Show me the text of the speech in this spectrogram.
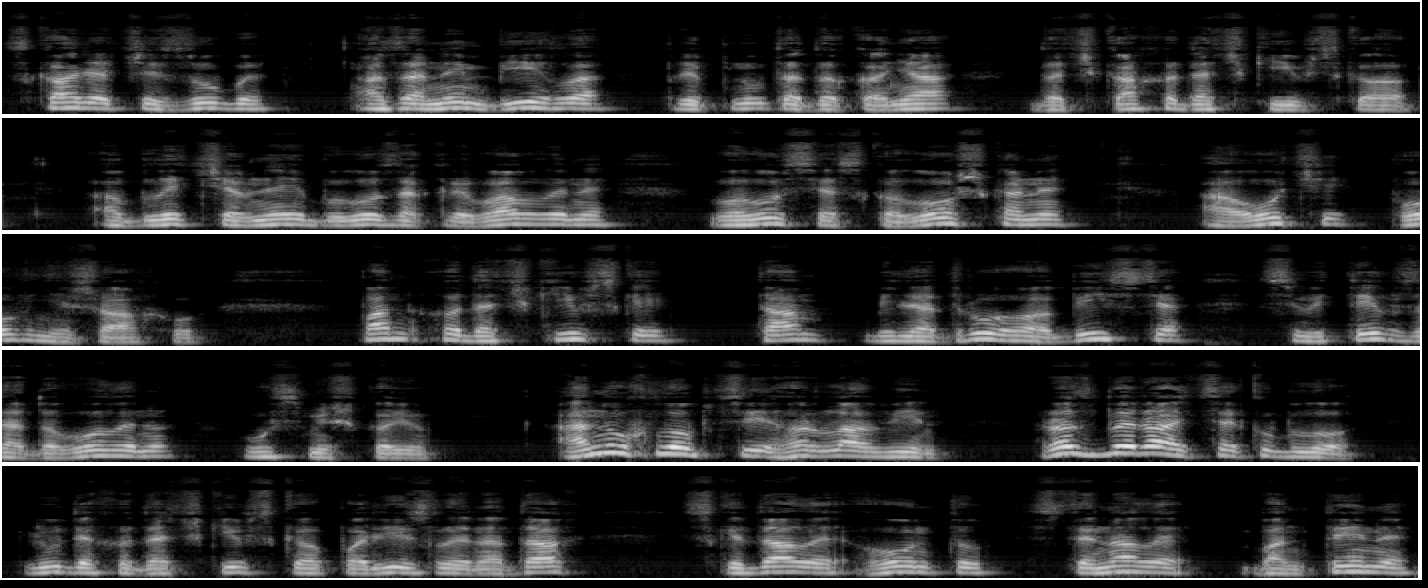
скалячи зуби, а за ним бігла, припнута до коня, дочка Ходачківського. Обличчя в неї було закривавлене, волосся сколошкане, а очі повні жаху. Пан Ходачківський там, біля другого обійстя, світив задоволено усмішкою. Ану, хлопці, горлав він, розбирайся, кубло. Люди Ходачківського полізли на дах, скидали гонту, стинали бантини.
